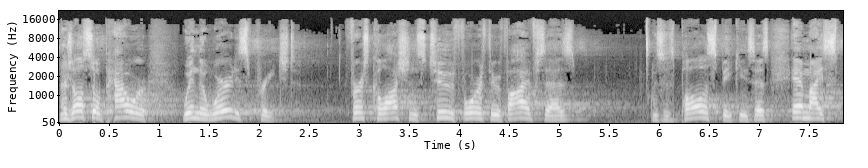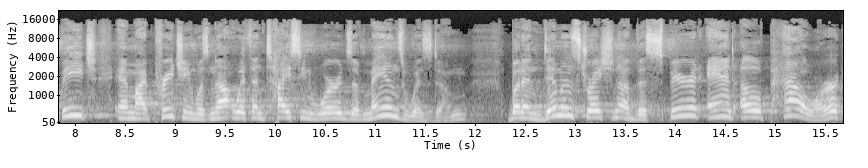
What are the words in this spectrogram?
There's also power when the word is preached. 1 Colossians 2 4 through 5 says, this is Paul speaking, he says, And my speech and my preaching was not with enticing words of man's wisdom, but in demonstration of the Spirit and of power,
